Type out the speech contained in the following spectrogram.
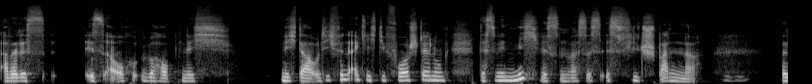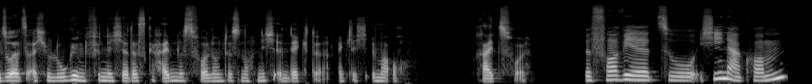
Aber das ist auch überhaupt nicht, nicht da. Und ich finde eigentlich die Vorstellung, dass wir nicht wissen, was es ist, viel spannender. Weil so als Archäologin finde ich ja das Geheimnisvolle und das noch nicht Entdeckte eigentlich immer auch reizvoll. Bevor wir zu China kommen,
